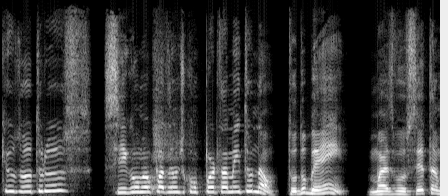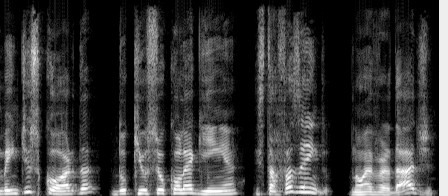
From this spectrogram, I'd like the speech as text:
que os outros sigam o meu padrão de comportamento, não. Tudo bem, mas você também discorda do que o seu coleguinha está fazendo, não é verdade?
